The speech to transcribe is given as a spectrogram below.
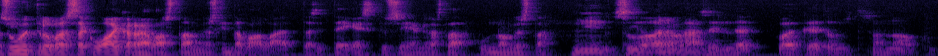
suunnitteluvaiheessa joku aikaraja vastaan myöskin tavallaan, että sitten ei keskitty siihen millaista kunnollista. Niin, se on aina vähän silleen vaikea tuommoista sanoa, kun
